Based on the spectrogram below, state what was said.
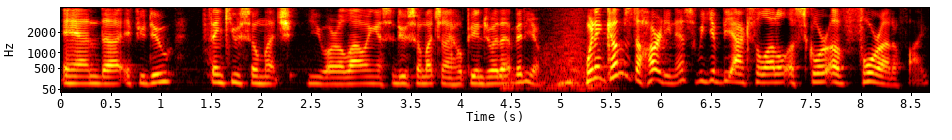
And uh, if you do, thank you so much. You are allowing us to do so much and I hope you enjoy that video. When it comes to hardiness, we give the axolotl a score of 4 out of 5.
